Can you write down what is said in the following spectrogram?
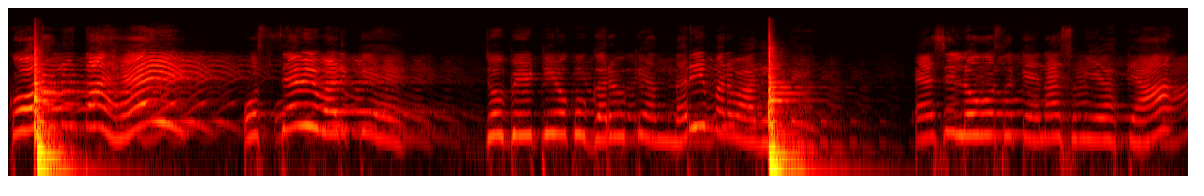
कोरोना तो है ही, उससे भी बढ़ के है। जो बेटियों को गर्भ के अंदर ही मरवा देते हैं। ऐसे लोगों से कहना सुनिएगा क्या?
